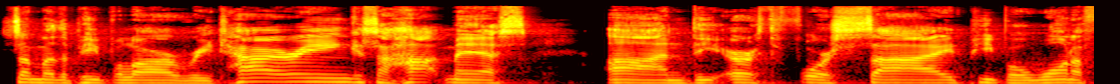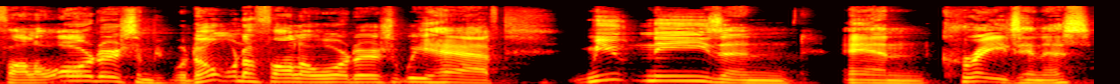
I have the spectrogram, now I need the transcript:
Some of the people are retiring. It's a hot mess on the Earth Force side. People want to follow orders, some people don't want to follow orders. We have mutinies and and craziness.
